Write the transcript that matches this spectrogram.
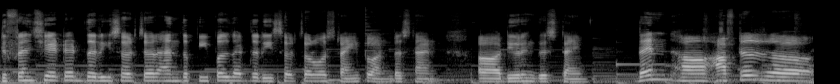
differentiated the researcher and the people that the researcher was trying to understand uh, during this time. Then uh, after uh,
